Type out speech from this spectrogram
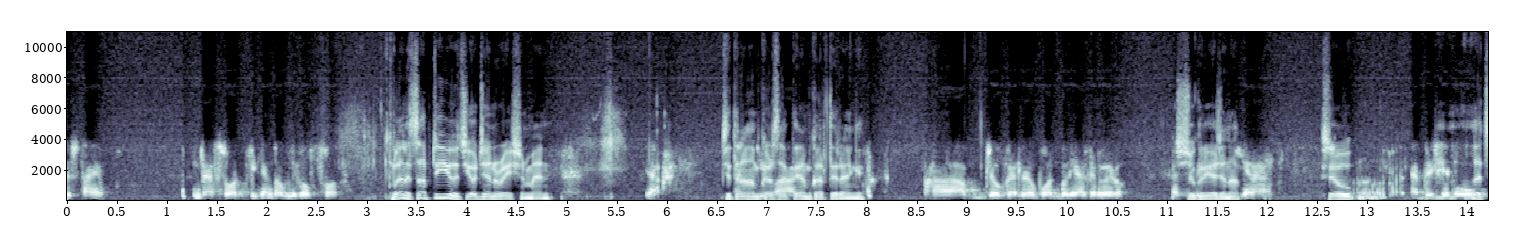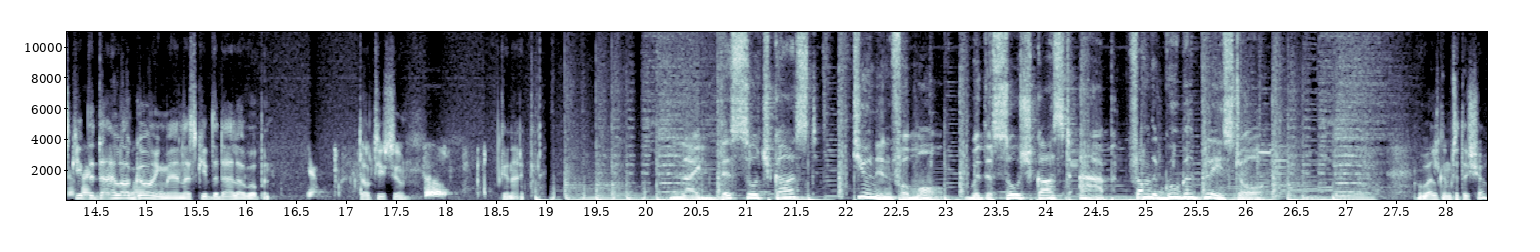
this time. That's what we can probably hope for. Well, it's up to you. It's your generation, man. Yeah. जितना हम कर सकते हैं हम करते रहेंगे हाँ, आप जो कर रहे हो बहुत बढ़िया कर रहे हो. And, शुक्रिया जनाब. You know, So appreciating. let's the keep the fact that dialogue you are- going, man. Let's keep the dialogue open. Yeah. Talk to you soon. So Good night. Like this Sochcast? Tune in for more with the Sochcast app from the Google Play Store. Welcome to the show.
